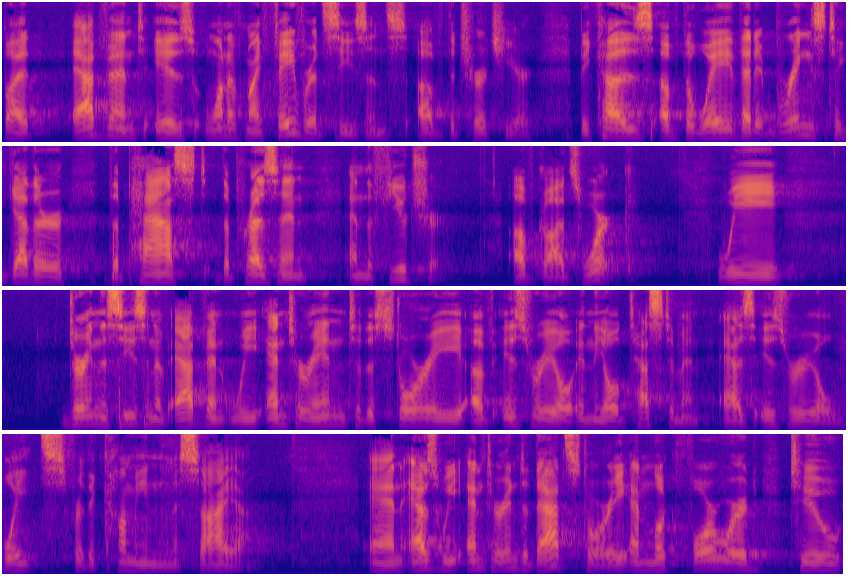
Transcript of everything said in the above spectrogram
but Advent is one of my favorite seasons of the church year because of the way that it brings together the past, the present, and the future of God's work. We, during the season of Advent, we enter into the story of Israel in the Old Testament as Israel waits for the coming Messiah. And as we enter into that story and look forward to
